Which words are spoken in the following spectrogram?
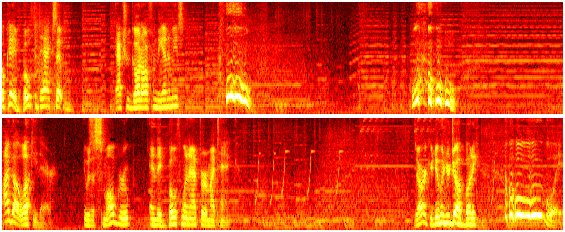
Okay, both attacks that actually got off from the enemies. Woo! Woo! I got lucky there. It was a small group, and they both went after my tank. Zarek, you're doing your job, buddy. Oh boy.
